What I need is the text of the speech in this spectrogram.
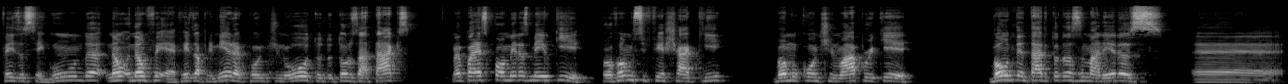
fez a segunda, não, não fez, é, fez a primeira, continuou todos os ataques, mas parece que o Palmeiras meio que, vamos se fechar aqui, vamos continuar, porque vão tentar de todas as maneiras é,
